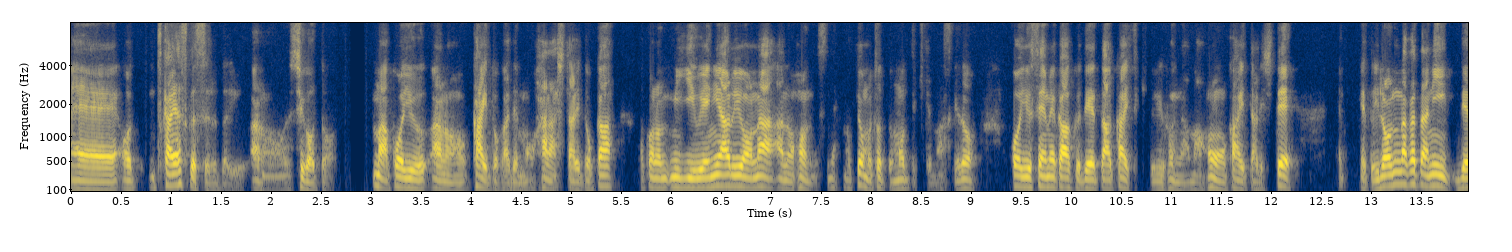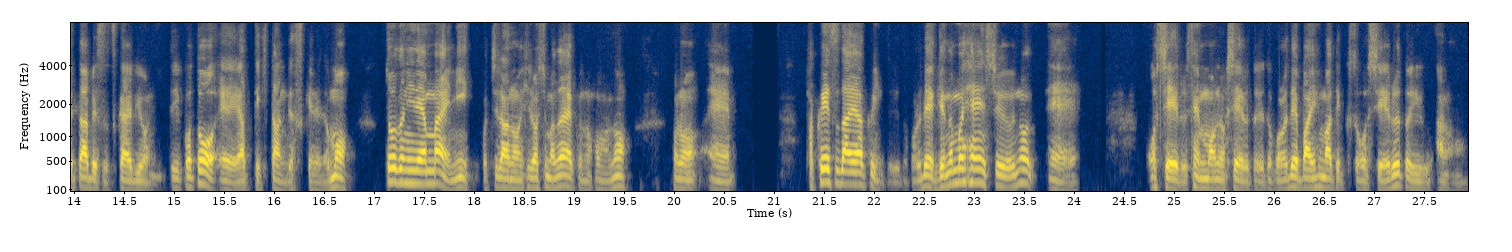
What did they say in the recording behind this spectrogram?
えー、を使いやすくするというあの仕事まあこういうあの会とかでも話したりとかこの右上にあるようなあの本ですね。今日もちょっと持ってきてますけど、こういう生命科学データ解析というふうなまあ本を書いたりして、えっと、いろんな方にデータベース使えるようにということを、え、やってきたんですけれども、ちょうど2年前にこちらの広島大学の方のこの、えー、卓越大学院というところでゲノム編集の、えー、教える、専門に教えるというところでバイオフマティクスを教えるというあの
